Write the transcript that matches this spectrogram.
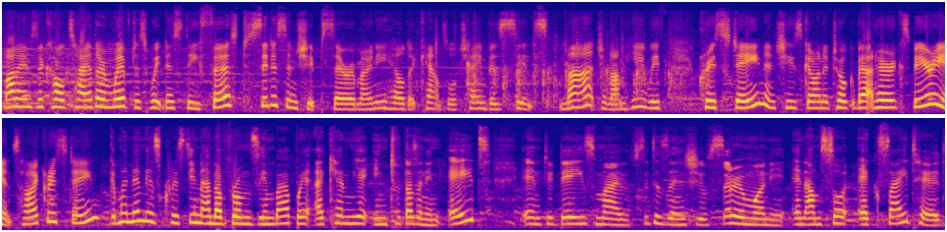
My name's Nicole Taylor, and we've just witnessed the first citizenship ceremony held at Council Chambers since March. And I'm here with Christine, and she's going to talk about her experience. Hi, Christine. My name is Christine and I'm from Zimbabwe. I came here in 2008 and today is my citizenship ceremony and I'm so excited.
